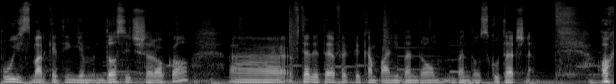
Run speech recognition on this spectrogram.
pójść z marketingiem dosyć szeroko. E, wtedy te efekty kampanii będą, będą skuteczne. Ok,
